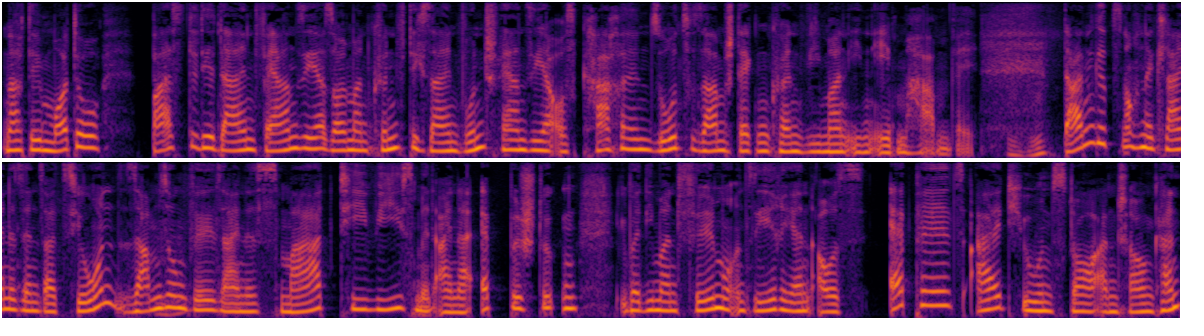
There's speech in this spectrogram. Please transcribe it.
nach dem Motto, Bastel dir deinen Fernseher soll man künftig seinen Wunschfernseher aus Kacheln so zusammenstecken können, wie man ihn eben haben will. Mhm. Dann gibt's noch eine kleine Sensation. Samsung will seine Smart TVs mit einer App bestücken, über die man Filme und Serien aus Apples iTunes Store anschauen kann.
